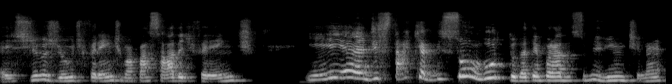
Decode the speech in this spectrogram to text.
é, estilos de jogo diferente, uma passada diferente. E é destaque absoluto da temporada do Sub-20, né?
